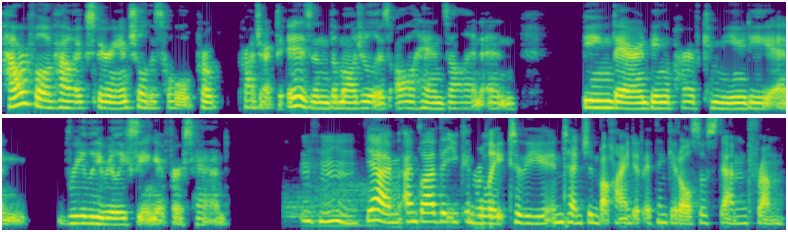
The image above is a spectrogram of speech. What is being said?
powerful of how experiential this whole pro- project is and the module is all hands on and being there and being a part of community and really really seeing it firsthand mm-hmm. yeah I'm, I'm glad that you can relate to the intention behind it i think it also stemmed from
